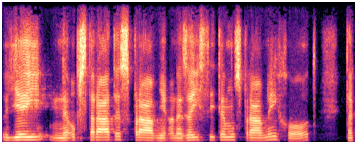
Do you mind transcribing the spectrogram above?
jej neobstaráte správně a nezajistíte mu správný chod, tak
